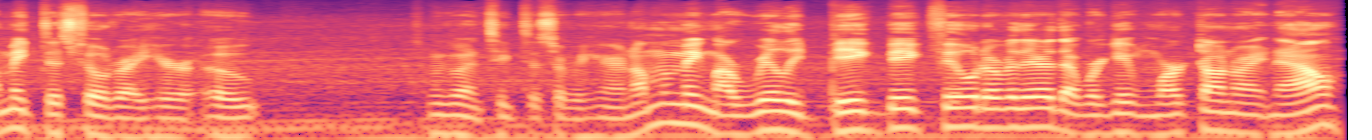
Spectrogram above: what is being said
I'll make this field right here oat. So I'm going to take this over here. And I'm going to make my really big, big field over there that we're getting worked on right now.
